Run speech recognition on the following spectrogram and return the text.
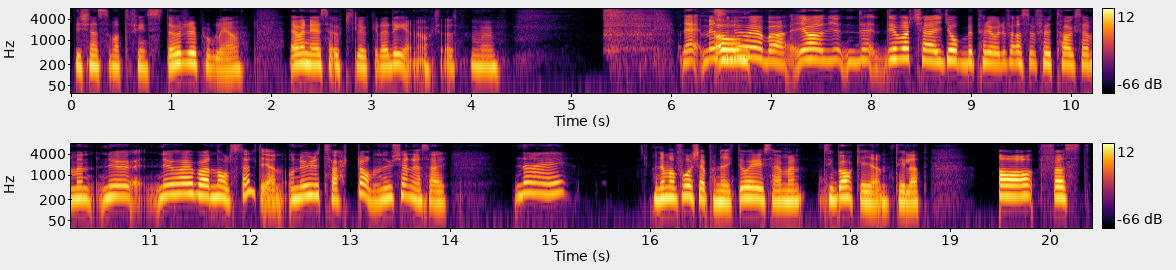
det känns som att det finns större problem. Även när jag är så uppslukad av det nu också. Men, Nej, men så Ja. nu har jag bara, ja, det, det har varit så här jobbig period för, alltså för ett tag sedan, men nu, nu har jag bara nollställt igen. Och nu är det tvärtom. Nu känner jag så här, nej. När man får så här panik, då är det så här, men tillbaka igen till att, ja, fast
